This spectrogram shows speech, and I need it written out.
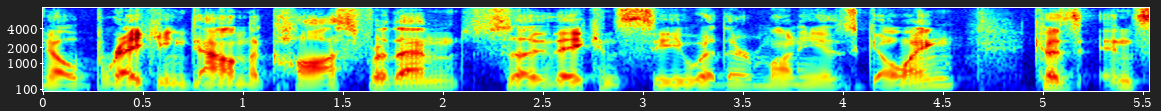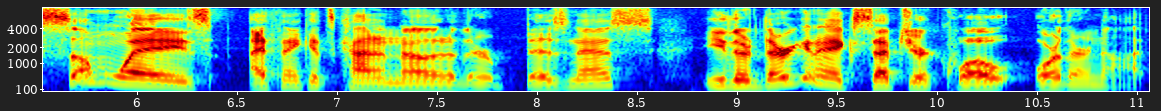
know breaking down the cost for them so they can see where their money is going. Because in some ways, I think it's kind of none of their business. Either they're gonna accept your quote or they're not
